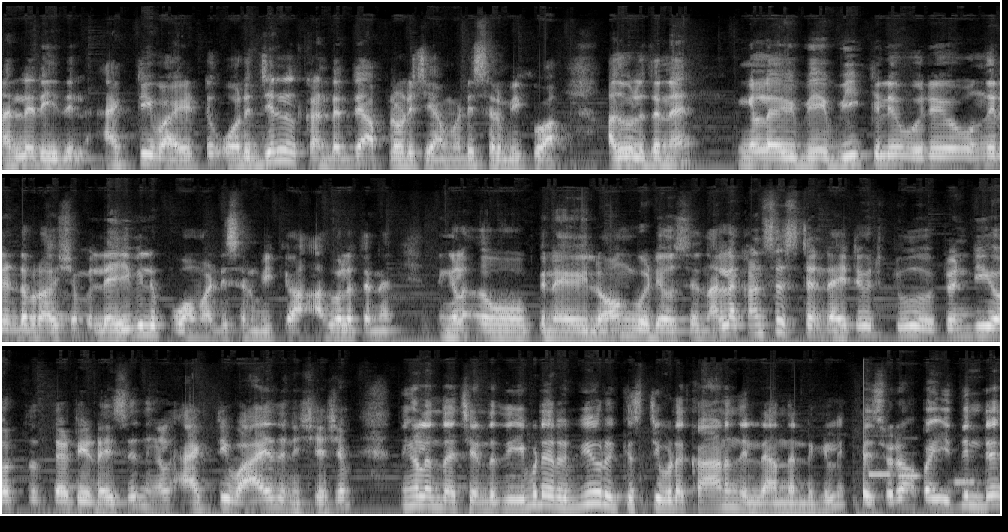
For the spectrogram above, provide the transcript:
നല്ല രീതിയിൽ ആക്റ്റീവായിട്ട് ഒറിജിനൽ കണ്ടന്റ് അപ്ലോഡ് ചെയ്യാൻ വേണ്ടി ശ്രമിക്കുക. അതുപോലെ തന്നെ നിങ്ങൾ വീക്കിൽ ഒരു ഒന്ന് രണ്ട് പ്രാവശ്യം ലൈവിൽ പോകാൻ വേണ്ടി ശ്രമിക്കുക. അതുപോലെ തന്നെ നിങ്ങൾ പിന്നെ ലോങ് വീഡിയോസ് നല്ല കൺസിസ്റ്റന്റ് ആയിട്ട് ഒരു two twenty or thirty days നിങ്ങൾ ആക്റ്റീവ് ആയതിനു ശേഷം നിങ്ങൾ എന്താ ചെയ്യേണ്ടത്? ഇവിടെ റിവ്യൂ റിക്വസ്റ്റ് ഇവിടെ കാണുന്നില്ല എന്നുണ്ടെങ്കിൽ വരും. അപ്പോൾ ഇതിന്റെ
